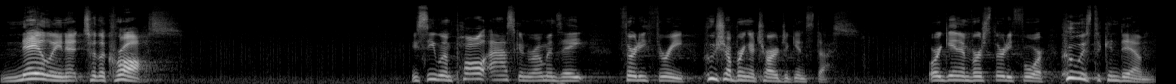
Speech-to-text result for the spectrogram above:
nailing it to the cross. You see, when Paul asks in Romans 8 33, who shall bring a charge against us? Or again in verse 34, who is to condemn?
